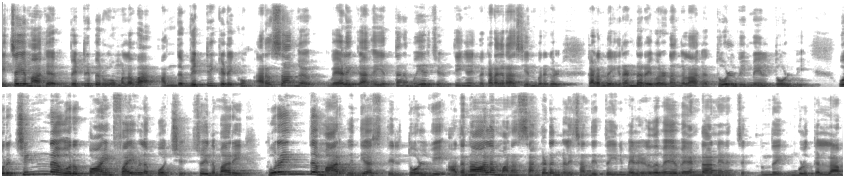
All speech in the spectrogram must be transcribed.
நிச்சயமாக வெற்றி பெறுவோம் அல்லவா? அந்த வெற்றி கிடைக்கும். அரசாங்க வேலைக்காக எத்தனை முயற்சி எடுத்தீங்க இந்த கடகராசி என்பவர்கள் கடந்த இரண்டரை வருடங்களாக தோல்வி மேல் தோல்வி. ஒரு சின்ன ஒரு பாயிண்ட் ஃபைவ்ல போச்சு. ஸோ இந்த மாதிரி குறைந்த மார்க் வித்தியாசத்தில் தோல்வி அதனால் மன சங்கடங்களை சந்தித்து இனிமேல் எழுதவே வேண்டாம்னு நினைச்சிட்டு இருந்த உங்களுக்கெல்லாம்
